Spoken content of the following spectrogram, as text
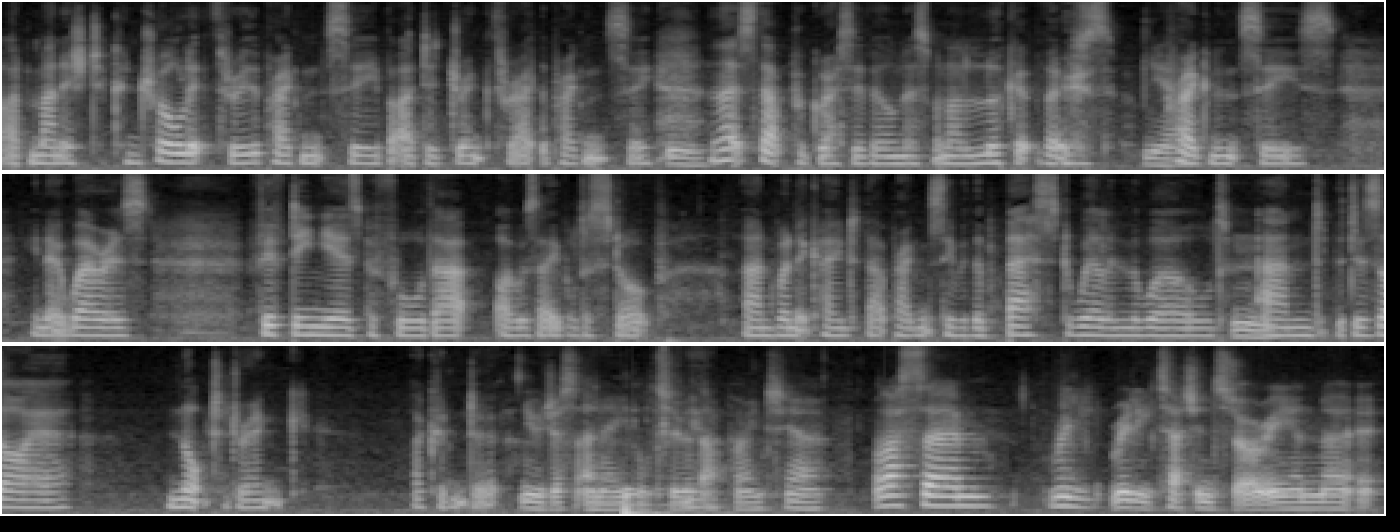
I'd managed to control it through the pregnancy, but I did drink throughout the pregnancy. And that's that progressive illness when I look at those Yeah. pregnancies, you know, whereas 15 years before that, I was able to stop. And when it came to that pregnancy, with the best will in the world Mm. and the desire not to drink, I couldn't do it. You were just unable to at that point, yeah. Well, that's um really really touching story, and uh, it,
